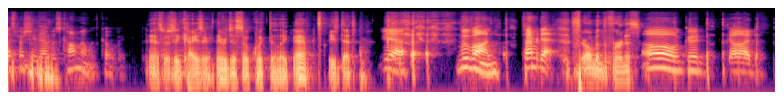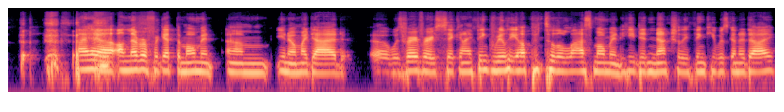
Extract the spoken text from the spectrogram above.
Especially that was common with COVID. Yeah, especially Kaiser. They were just so quick to like, eh, he's dead. Yeah. Move on. Time of death. Throw him in the furnace. Oh, good God. I uh, I'll never forget the moment. Um, you know, my dad uh, was very very sick, and I think really up until the last moment, he didn't actually think he was going to die.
